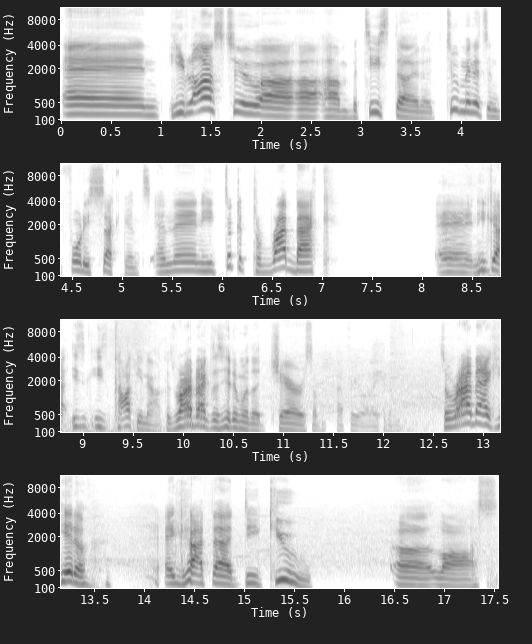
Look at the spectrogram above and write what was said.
And he lost to uh, uh, um, Batista in a 2 minutes and 40 seconds. And then he took it to Ryback. And he got, he's, he's cocky now. Because Ryback just hit him with a chair or something. I forget what I hit him. So Ryback hit him and got that DQ uh, loss.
